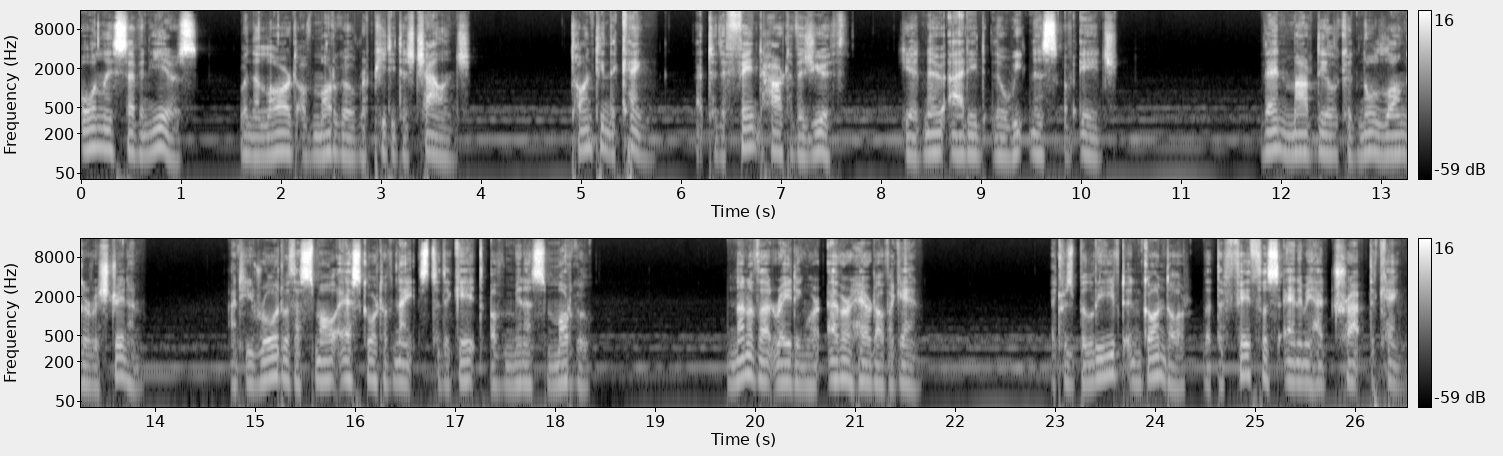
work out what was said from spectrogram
only seven years when the Lord of Morgul repeated his challenge, taunting the king that to the faint heart of his youth he had now added the weakness of age. Then Mardil could no longer restrain him, and he rode with a small escort of knights to the gate of Minas Morgul. None of that raiding were ever heard of again. It was believed in Gondor that the faithless enemy had trapped the king,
